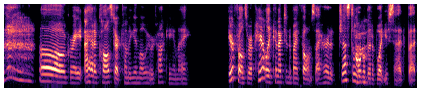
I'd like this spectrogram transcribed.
oh, great. I had a call start coming in while we were talking, and my earphones were apparently connected to my phone. So I heard just a little bit of what you said, but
